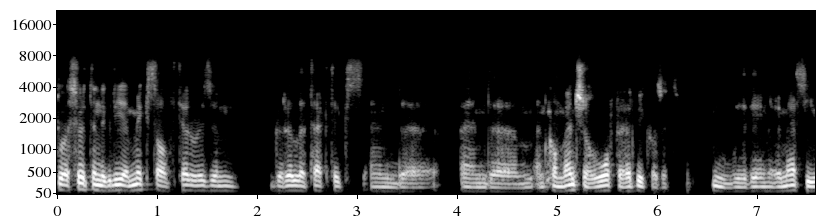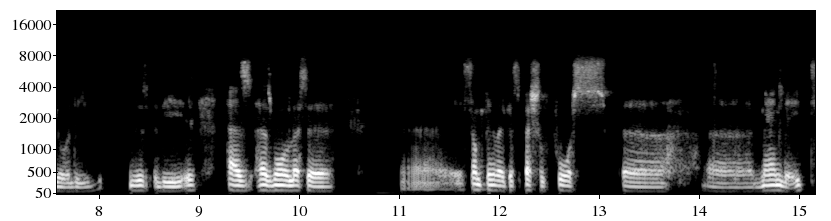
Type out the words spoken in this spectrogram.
to a certain degree a mix of terrorism guerrilla tactics and uh, and um, and conventional warfare because it's the, the Inghamazi or the, the, the has has more or less a uh, something like a special force uh, uh, mandate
